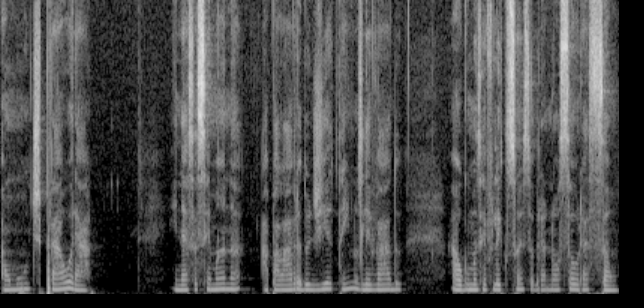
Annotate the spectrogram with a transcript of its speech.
ao monte para orar. E nessa semana, a palavra do dia tem nos levado a algumas reflexões sobre a nossa oração.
